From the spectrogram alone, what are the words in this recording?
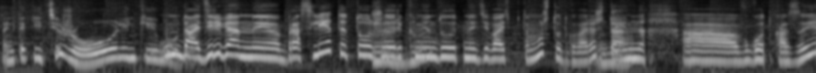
Они такие тяжеленькие будут. Ну да, деревянные браслеты тоже Мгм. рекомендуют надевать, потому что вот говорят, что Да. именно а, в год козы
